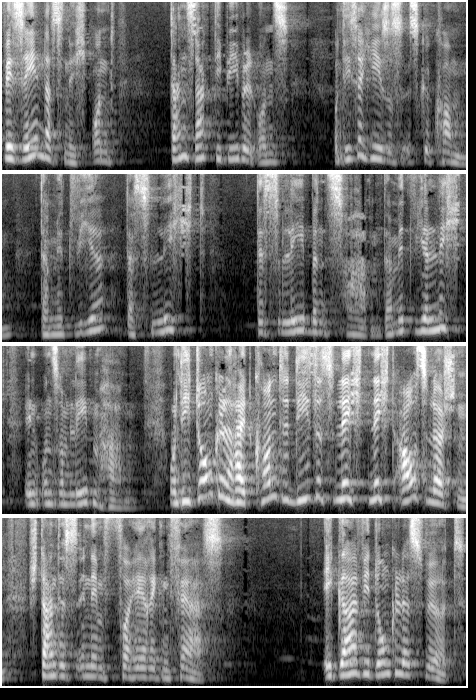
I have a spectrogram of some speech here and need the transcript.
wir sehen das nicht. Und dann sagt die Bibel uns, und dieser Jesus ist gekommen, damit wir das Licht des Lebens haben, damit wir Licht in unserem Leben haben. Und die Dunkelheit konnte dieses Licht nicht auslöschen, stand es in dem vorherigen Vers. Egal wie dunkel es wird,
